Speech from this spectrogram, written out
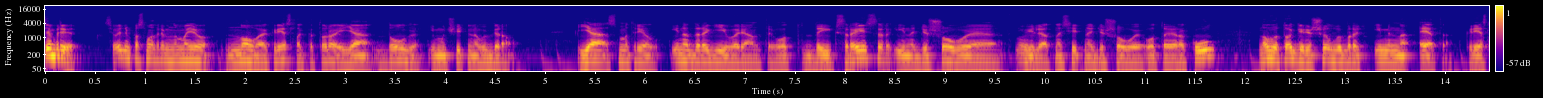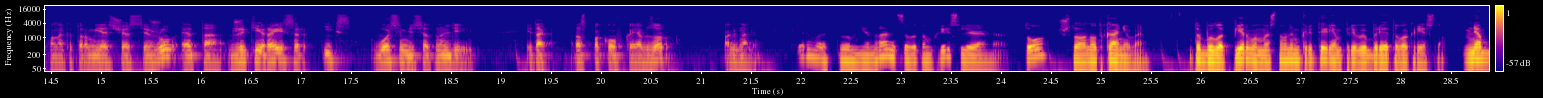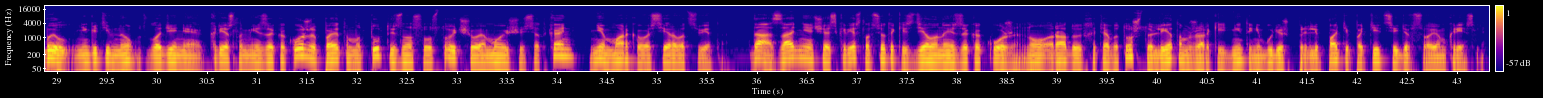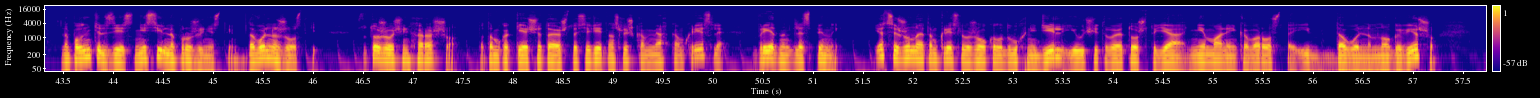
Всем привет! Сегодня посмотрим на мое новое кресло, которое я долго и мучительно выбирал. Я смотрел и на дорогие варианты от DX Racer, и на дешевые, ну или относительно дешевые от Aerocool, но в итоге решил выбрать именно это. Кресло, на котором я сейчас сижу, это GT Racer X8009. Итак, распаковка и обзор. Погнали. Первое, что мне нравится в этом кресле, то, что оно тканевое. Это было первым и основным критерием при выборе этого кресла. У меня был негативный опыт владения креслами из эко-кожи, поэтому тут износоустойчивая моющаяся ткань не маркового серого цвета. Да, задняя часть кресла все-таки сделана из эко-кожи, но радует хотя бы то, что летом в жаркие дни ты не будешь прилипать и потеть, сидя в своем кресле. Наполнитель здесь не сильно пружинистый, довольно жесткий, что тоже очень хорошо, потому как я считаю, что сидеть на слишком мягком кресле вредно для спины. Я сижу на этом кресле уже около двух недель, и учитывая то, что я не маленького роста и довольно много вешу,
